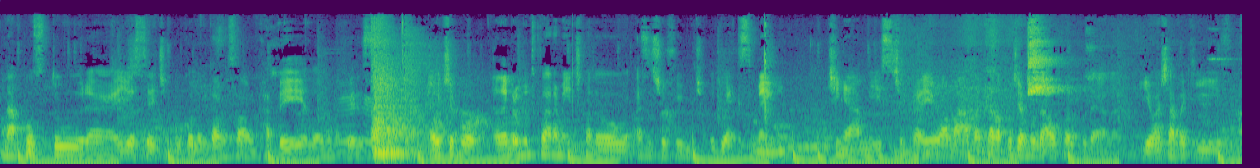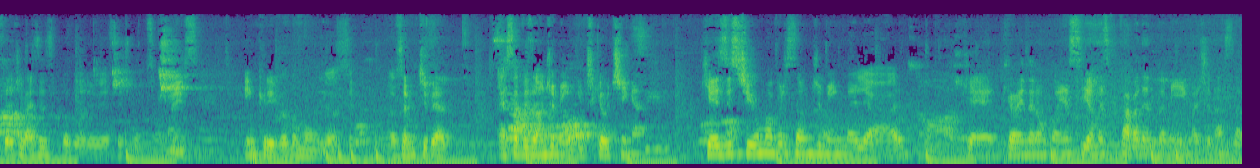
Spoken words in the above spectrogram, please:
na postura, ia ser tipo quando eu tava, só um cabelo, alguma coisa assim. Ou tipo, eu lembro muito claramente quando eu assisti o filme tipo, do X-Men, tinha a Mística, eu amava que ela podia mudar o corpo dela. E eu achava que se eu tivesse esse poder, eu ia ser tipo, a pessoa mais incrível do mundo. Assim. Eu sempre tive essa visão de mim, de que eu tinha que existia uma versão de mim melhor, que, é, que eu ainda não conhecia, mas que estava dentro da minha imaginação.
